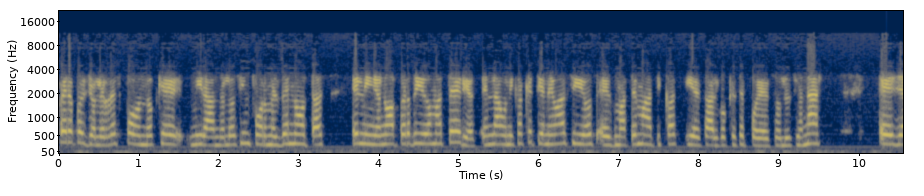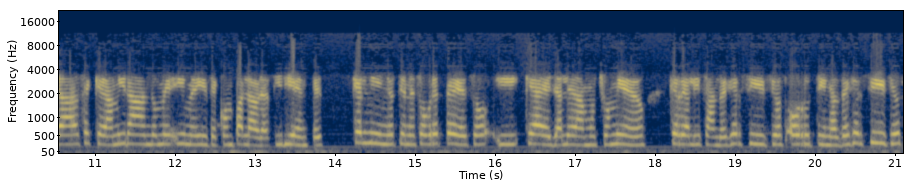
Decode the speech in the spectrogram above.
pero pues yo le respondo que mirando los informes de notas, el niño no ha perdido materias, en la única que tiene vacíos es matemáticas y es algo que se puede solucionar. Ella se queda mirándome y me dice con palabras hirientes que el niño tiene sobrepeso y que a ella le da mucho miedo que realizando ejercicios o rutinas de ejercicios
